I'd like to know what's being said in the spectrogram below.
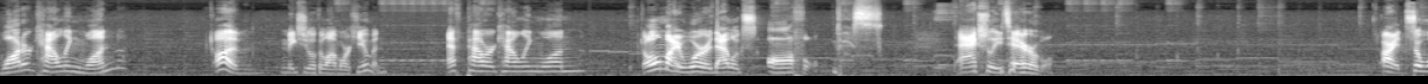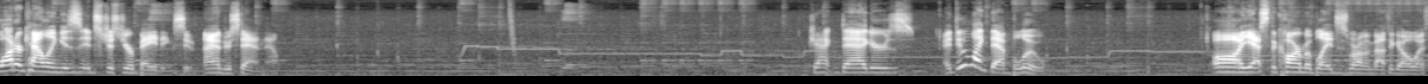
Water Cowling 1? Oh, makes you look a lot more human. F-Power Cowling 1? Oh my word, that looks awful. This, Actually terrible. Alright, so water cowling is, it's just your bathing suit. I understand now. Jack Daggers. I do like that blue. Oh, yes, the Karma Blades is what I'm about to go with.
